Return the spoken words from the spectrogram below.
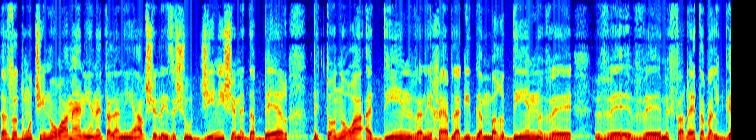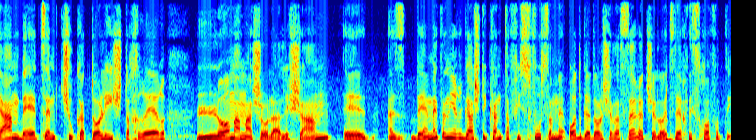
לעשות דמות שהיא נורא מעניינת על הנייר של איזשהו ג'יני שמדבר בטון נורא עדין, ואני חייב להגיד גם מרדים ו... ו... ומפרט, אבל גם בעצם תשוקתו להשתחרר. לא ממש עולה לשם, אה, אז באמת אני הרגשתי כאן את הפספוס המאוד גדול של הסרט שלא הצליח לסחוף אותי.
